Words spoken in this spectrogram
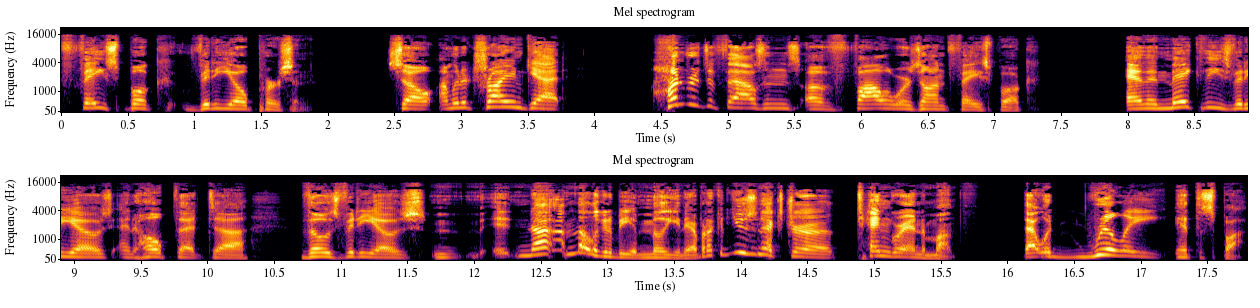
Facebook video person. So I'm going to try and get hundreds of thousands of followers on Facebook and then make these videos and hope that uh, those videos. Not, I'm not looking to be a millionaire, but I could use an extra 10 grand a month. That would really hit the spot.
